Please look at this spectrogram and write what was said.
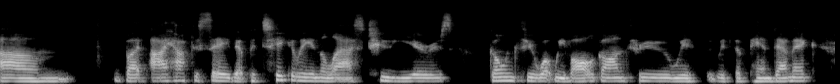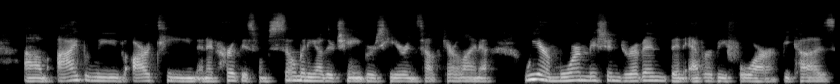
Um, but I have to say that particularly in the last two years, going through what we've all gone through with with the pandemic, um, I believe our team, and I've heard this from so many other chambers here in South Carolina, we are more mission driven than ever before because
